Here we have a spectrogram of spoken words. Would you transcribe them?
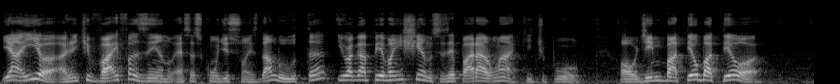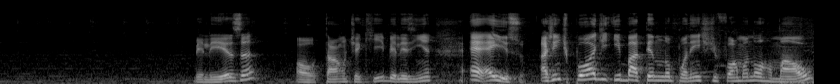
E aí, ó, a gente vai fazendo essas condições da luta e o HP vai enchendo. Vocês repararam lá que, tipo, ó, o Jamie bateu, bateu, ó. Beleza. Ó, o taunt aqui, belezinha. É, é isso. A gente pode ir batendo no oponente de forma normal,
